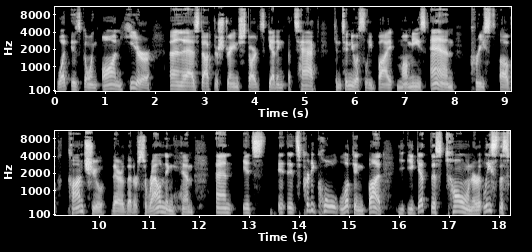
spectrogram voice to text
What is going on here? And as Doctor Strange starts getting attacked, continuously by mummies and priests of Khonshu there that are surrounding him. And it's it, it's pretty cool looking, but you, you get this tone or at least this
